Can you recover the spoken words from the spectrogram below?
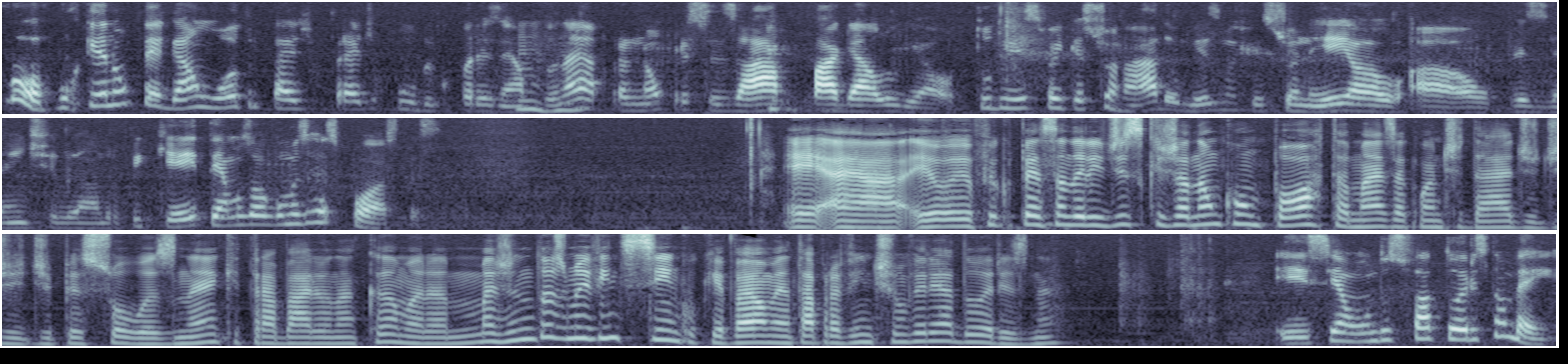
pô, por que não pegar um outro prédio, prédio público, por exemplo, uhum. né? Para não precisar pagar aluguel. Tudo isso foi questionado, eu mesmo questionei ao, ao presidente Leandro Piquet e temos algumas respostas. É, a, eu, eu, fico pensando, ele disse que já não comporta mais a quantidade de, de pessoas né, que trabalham na Câmara. Imagina em 2025, que vai aumentar para 21 vereadores, né? Esse é um dos fatores também.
